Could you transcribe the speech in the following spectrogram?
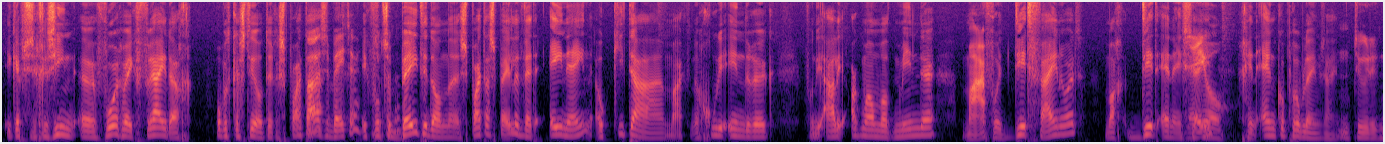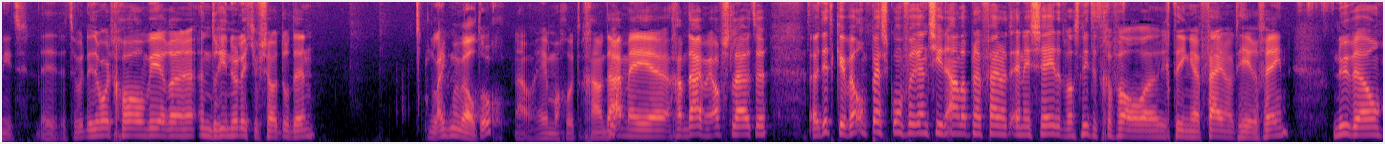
Ik heb ze gezien vorige week vrijdag op het kasteel tegen Sparta. Waren ze beter? Ik vond ze beter dan Sparta spelen. Het werd 1-1. Ook Kita maakte een goede indruk. Vond die Ali Akman wat minder. Maar voor dit Feyenoord mag dit NEC geen enkel probleem zijn. Natuurlijk niet. dit, dit, wordt gewoon weer uh, een 3 nulletje of zo, toch Den? Lijkt me wel, toch? Nou, helemaal goed. Dan gaan we daarmee, uh, gaan we daarmee afsluiten. Uh, dit keer wel een persconferentie in aanloop naar Feyenoord NEC. Dat was niet het geval richting Feyenoord Herenveen. Nu wel,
